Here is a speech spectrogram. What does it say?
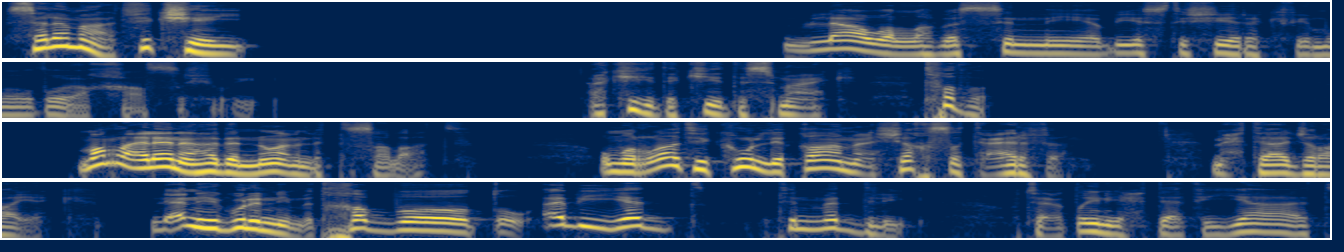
سلامات فيك شيء؟ لا والله بس إني أبي أستشيرك في موضوع خاص شوي. أكيد أكيد أسمعك. تفضل. مر علينا هذا النوع من الاتصالات ومرات يكون لقاء مع شخص تعرفه محتاج رأيك. لأنه يقول إني متخبط وأبي يد تنمد لي وتعطيني إحداثيات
